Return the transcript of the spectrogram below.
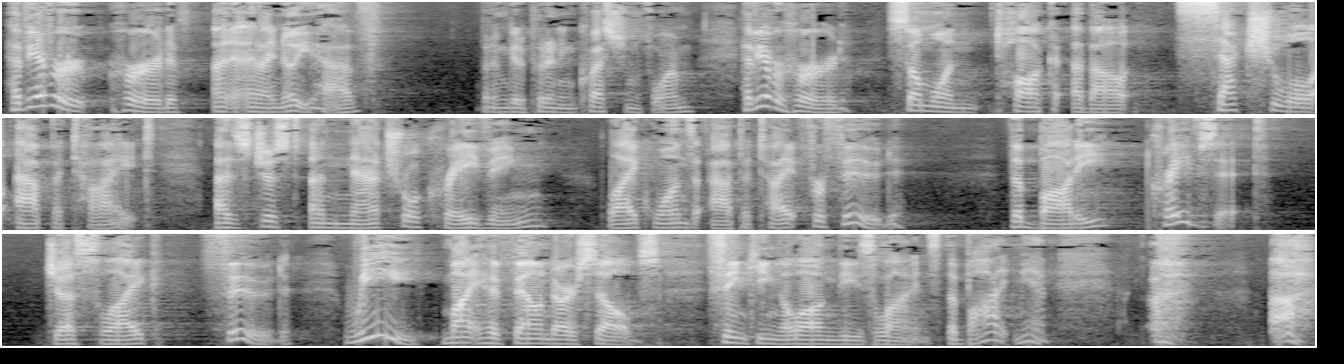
Have you ever heard, and I know you have, but I'm going to put it in question form. Have you ever heard someone talk about sexual appetite as just a natural craving like one's appetite for food? The body craves it, just like food. We might have found ourselves thinking along these lines. The body, man, uh, uh,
